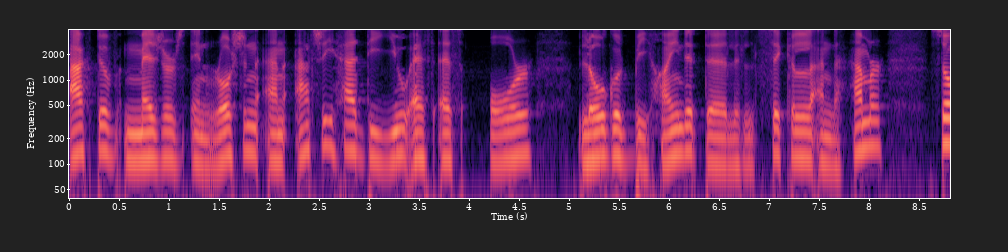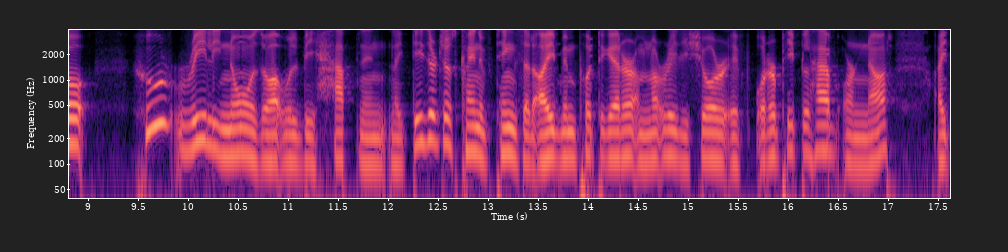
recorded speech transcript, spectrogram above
active measures in Russian and actually had the USSR logo behind it, the little sickle and the hammer. So who really knows what will be happening? Like these are just kind of things that I've been put together. I'm not really sure if other people have or not. I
